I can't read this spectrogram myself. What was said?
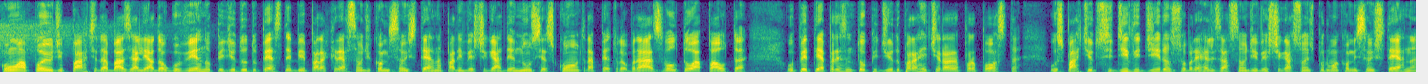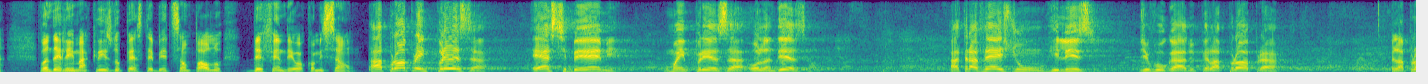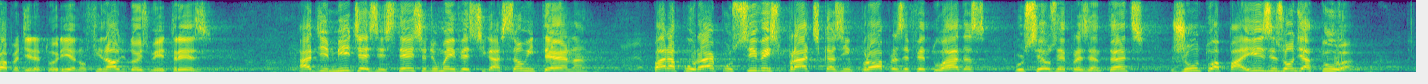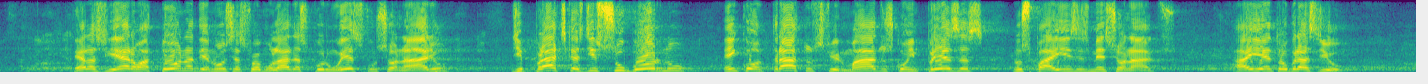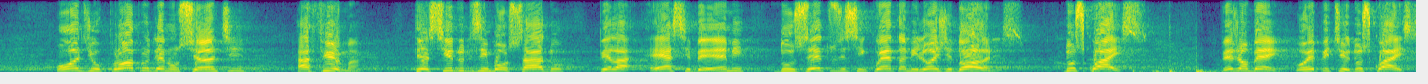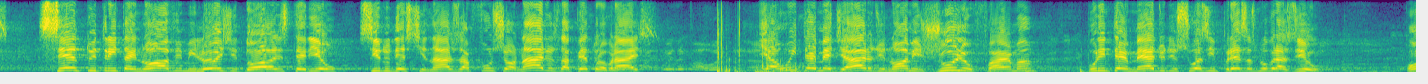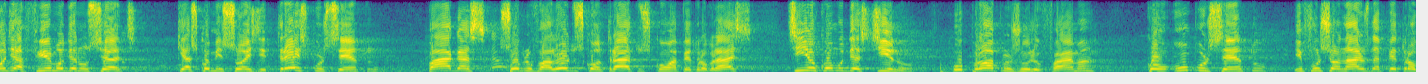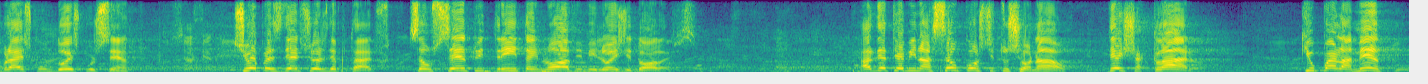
Com o apoio de parte da base aliada ao governo, o pedido do PSDB para a criação de comissão externa para investigar denúncias contra a Petrobras voltou à pauta. O PT apresentou pedido para retirar a proposta. Os partidos se dividiram sobre a realização de investigações por uma comissão externa. Vanderlei Macris, do PSDB de São Paulo, defendeu a comissão. A própria empresa SBM, uma empresa holandesa, através de um release divulgado pela própria pela própria diretoria, no final de 2013, admite a existência de uma investigação interna para apurar possíveis práticas impróprias efetuadas por seus representantes junto a países onde atua. Elas vieram à tona denúncias formuladas por um ex-funcionário de práticas de suborno em contratos firmados com empresas nos países mencionados. Aí entra o Brasil onde o próprio denunciante afirma ter sido desembolsado pela SBM 250 milhões de dólares, dos quais, vejam bem, vou repetir, dos quais 139 milhões de dólares teriam sido destinados a funcionários da Petrobras e a um intermediário de nome Júlio Farma, por intermédio de suas empresas no Brasil, onde afirma o denunciante que as comissões de 3% pagas sobre o valor dos contratos com a Petrobras tinham como destino o próprio Júlio Farma com 1% e funcionários da Petrobras com 2%. Senhor presidente, senhores deputados, são 139 milhões de dólares. A determinação constitucional deixa claro que o parlamento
